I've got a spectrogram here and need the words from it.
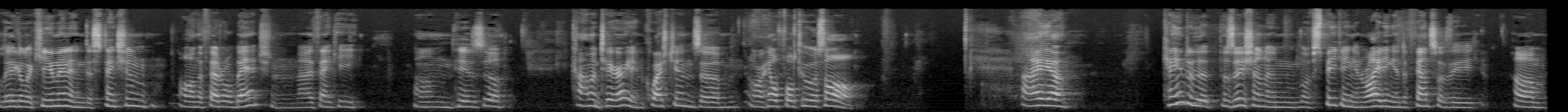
legal acumen and distinction on the federal bench, and I think he, um, his uh, commentary and questions um, are helpful to us all. I uh, came to the position and of speaking and writing in defense of the um,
